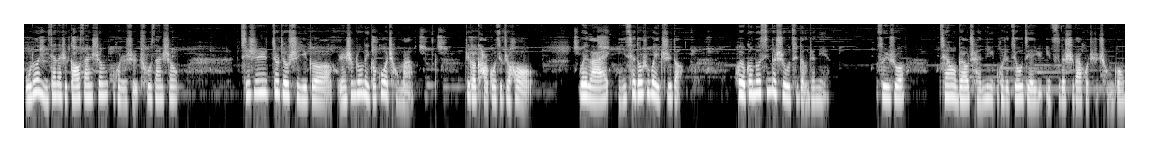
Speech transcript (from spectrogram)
无论你现在是高三生或者是初三生，其实这就是一个人生中的一个过程嘛。这个坎儿过去之后，未来一切都是未知的，会有更多新的事物去等着你。所以说，千万不要沉溺或者纠结于一次的失败或者是成功。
